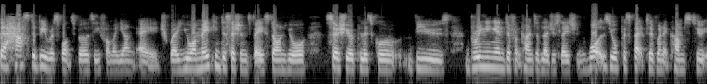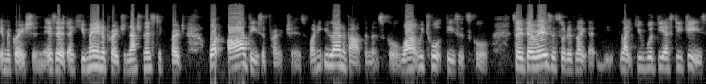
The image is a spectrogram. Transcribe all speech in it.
there has to be responsibility from a young age where you are making decisions based on your socio-political views bringing in different kinds of legislation. What is your perspective when it comes to immigration? Is it a humane approach a nationalistic approach? What are these approaches? Why don't you learn about them at school? Why aren't we taught these at school? So there is a sort of like like you would the sdgs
